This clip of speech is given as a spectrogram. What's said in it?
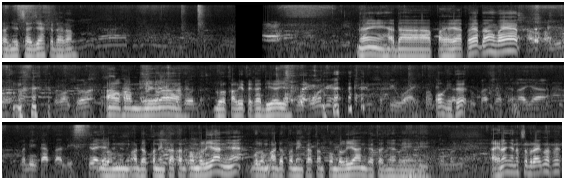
Lanjut saja ke dalam. Nih, ada Pak Yayat. Yayat, dong, Pak Yayat. Cula. Alhamdulillah. Dua kali teka dia ya. Oh, gitu? Ya peningkatan. Belum ada peningkatan pembelian ya. Belum ada peningkatan pembelian katanya nih. Akhirnya nyenak seberapa ekor, Pak?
